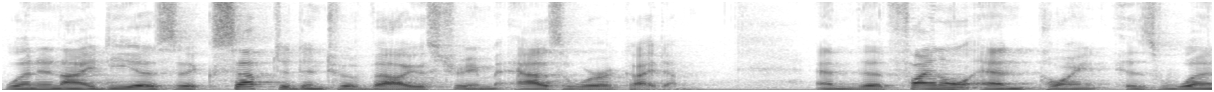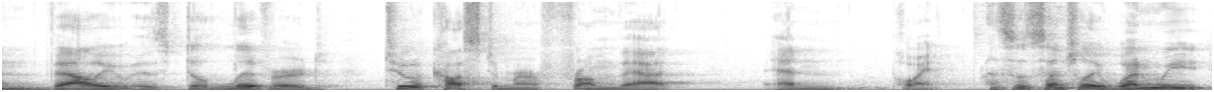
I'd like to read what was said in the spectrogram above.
when an idea is accepted into a value stream as a work item. And the final endpoint is when value is delivered to a customer from that endpoint. And so essentially when we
